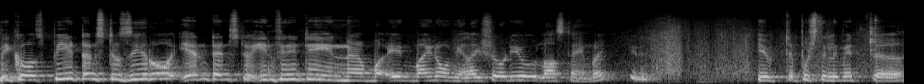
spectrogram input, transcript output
Because p tends to 0, n tends to infinity in, uh, in binomial. I showed you last time, right? You- push the limit. Uh,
